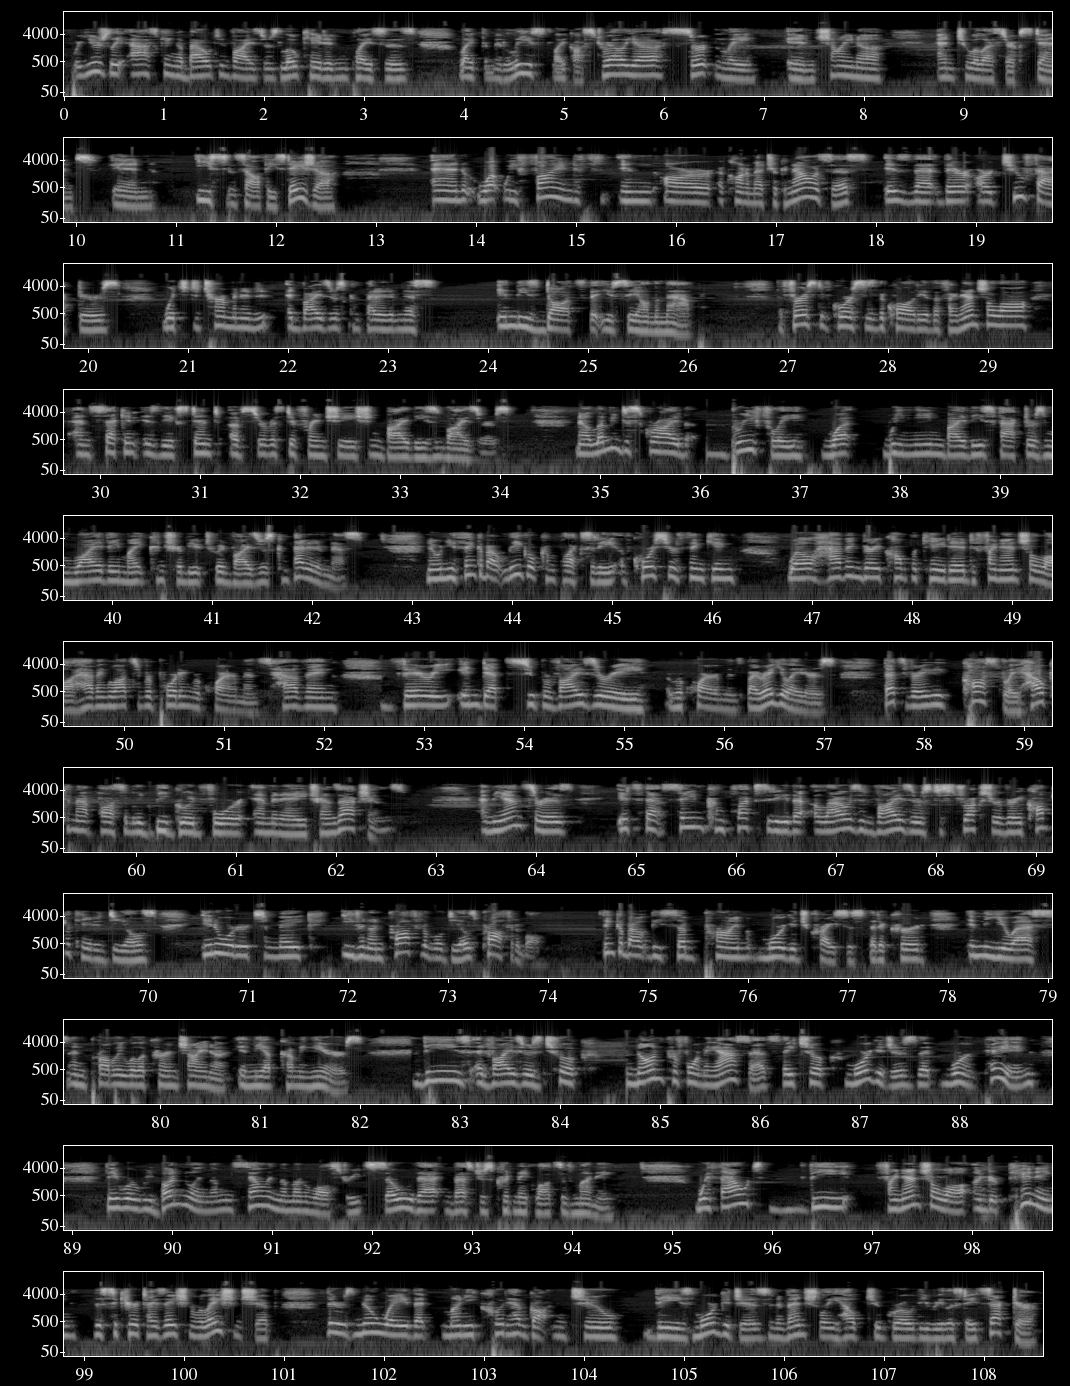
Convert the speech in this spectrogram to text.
we're usually asking about advisors located in places like the Middle East, like Australia, certainly in China, and to a lesser extent in East and Southeast Asia. And what we find in our econometric analysis is that there are two factors which determine an advisor's competitiveness in these dots that you see on the map. The first, of course, is the quality of the financial law, and second is the extent of service differentiation by these advisors. Now, let me describe briefly what we mean by these factors and why they might contribute to advisors' competitiveness. Now, when you think about legal complexity, of course, you're thinking, well, having very complicated financial law, having lots of reporting requirements, having very in-depth supervisory requirements by regulators, that's very costly. How can that possibly be good for M&A transactions? And the answer is it's that same complexity that allows advisors to structure very complicated deals in order to make even unprofitable deals profitable. Think about the subprime mortgage crisis that occurred in the US and probably will occur in China in the upcoming years. These advisors took non-performing assets, they took mortgages that weren't paying, they were rebundling them and selling them on Wall Street so that investors could make lots of money. Without the financial law underpinning the securitization relationship, there's no way that money could have gotten to these mortgages and eventually help to grow the real estate sector.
